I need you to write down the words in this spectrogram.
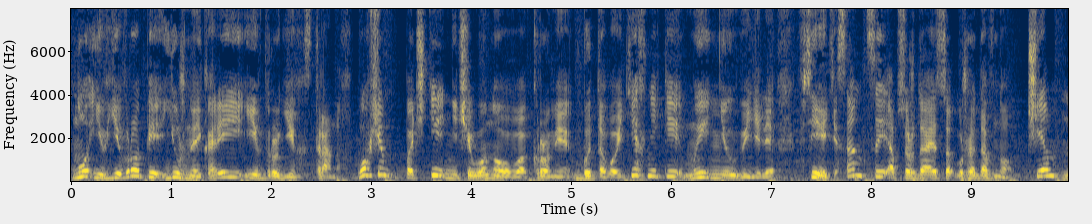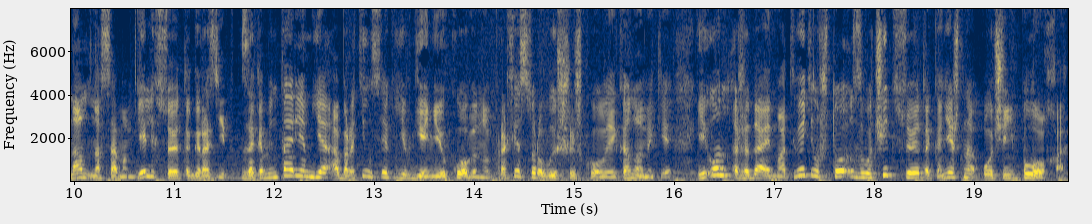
но и в Европе, Южной Корее и в других странах. В общем, почти ничего нового, кроме бытовой техники, мы не увидели. Все эти санкции обсуждаются уже давно. Чем нам на самом деле все это грозит? За комментарием я обратился к Евгению Когану, профессору Высшей школы экономики, и он ожидаемо ответил, что звучит все это, конечно, очень плохо.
